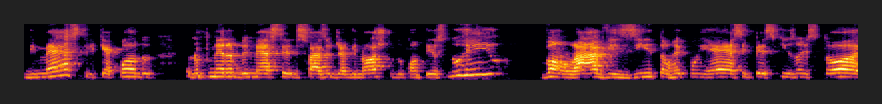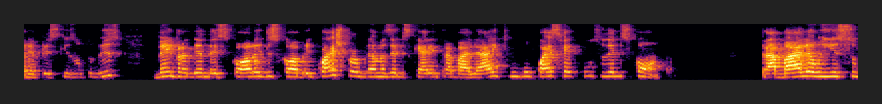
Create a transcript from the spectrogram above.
bimestre, que é quando, no primeiro bimestre, eles fazem o diagnóstico do contexto do Rio, vão lá, visitam, reconhecem, pesquisam história, pesquisam tudo isso, vêm para dentro da escola e descobrem quais problemas eles querem trabalhar e com quais recursos eles contam. Trabalham isso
